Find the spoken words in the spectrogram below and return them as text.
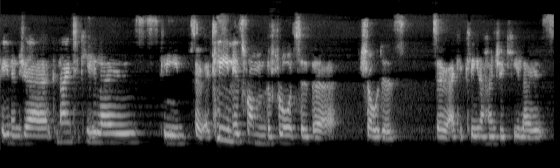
clean and jerk 90 kilos, clean. So a clean is from the floor to the shoulders. So I could clean 100 kilos.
